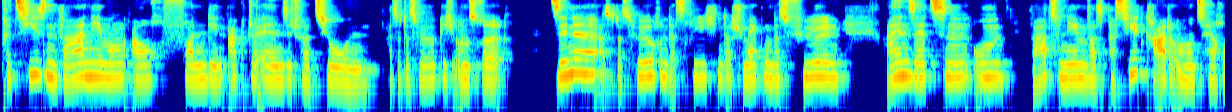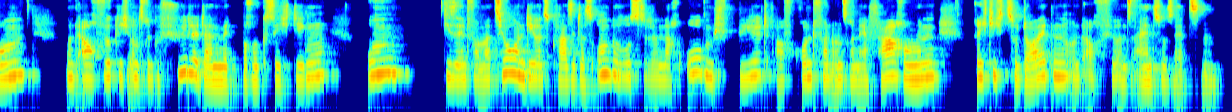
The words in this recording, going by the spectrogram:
präzisen Wahrnehmung auch von den aktuellen Situationen. Also, dass wir wirklich unsere Sinne, also das Hören, das Riechen, das Schmecken, das Fühlen einsetzen, um wahrzunehmen, was passiert gerade um uns herum und auch wirklich unsere Gefühle dann mit berücksichtigen, um diese Informationen, die uns quasi das Unbewusste dann nach oben spült, aufgrund von unseren Erfahrungen richtig zu deuten und auch für uns einzusetzen.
